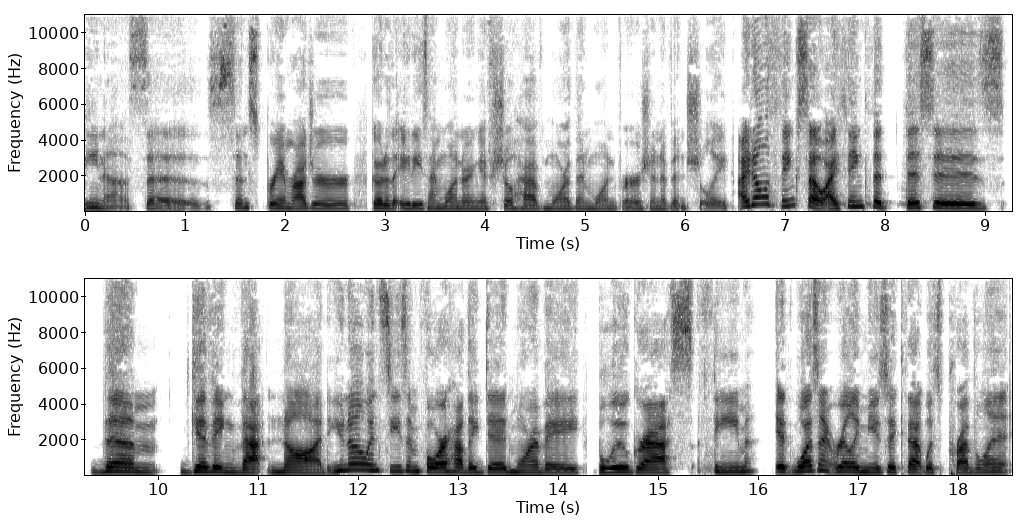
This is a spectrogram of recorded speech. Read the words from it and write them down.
Dina says, since Bree and Roger go to the 80s, I'm wondering if she'll have more than one version eventually. I don't think so. I think that this is them giving that nod. You know, in season four, how they did more of a bluegrass theme. It wasn't really music that was prevalent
